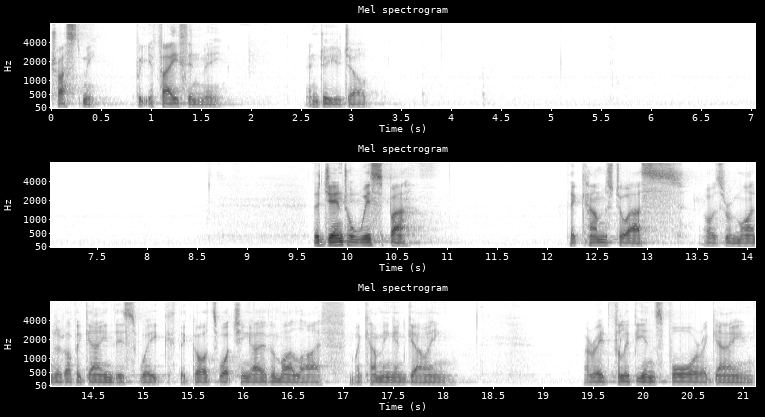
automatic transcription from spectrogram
Trust me, put your faith in me, and do your job. The gentle whisper that comes to us, I was reminded of again this week that God's watching over my life, my coming and going. I read Philippians 4 again,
